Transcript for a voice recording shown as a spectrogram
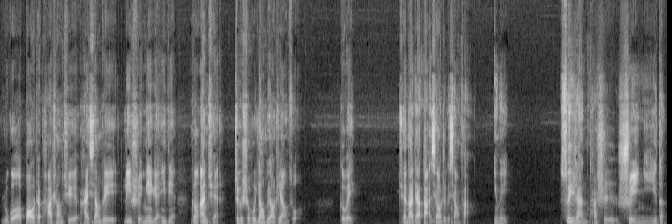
如果抱着爬上去，还相对离水面远一点更安全。这个时候要不要这样做？各位，劝大家打消这个想法，因为虽然它是水泥的，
